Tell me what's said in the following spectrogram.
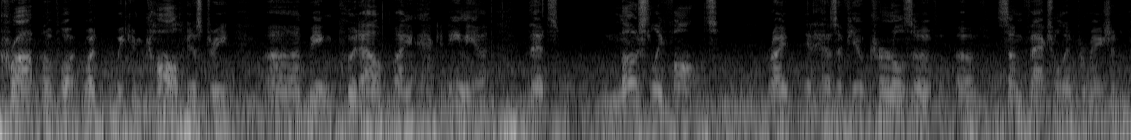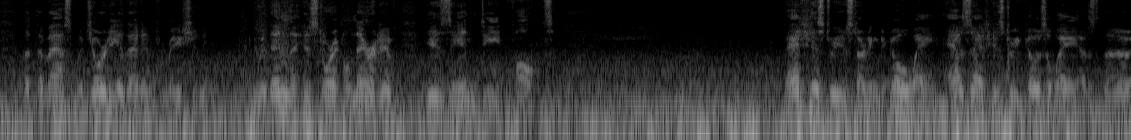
crop of what, what we can call history uh, being put out by academia that's mostly false. right? It has a few kernels of, of some factual information, but the vast majority of that information within the historical narrative is indeed false. That history is starting to go away. As that history goes away, as the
